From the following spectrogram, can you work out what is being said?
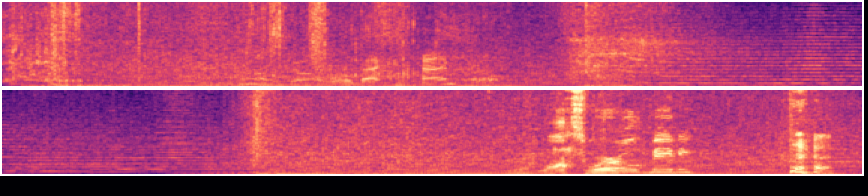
Oh, I'm going a little back in time. Lost World, maybe?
